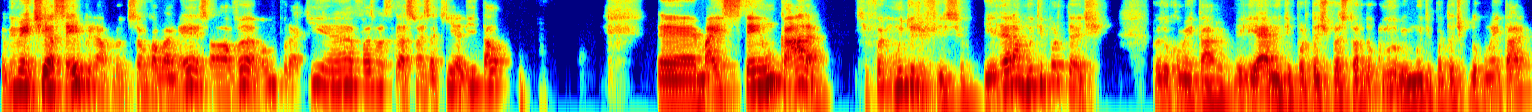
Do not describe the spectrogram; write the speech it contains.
Eu me metia sempre na produção com a Vanessa, falava, vamos por aqui, né, faz umas ligações aqui ali e tal. É, mas tem um cara que foi muito difícil e ele era muito importante para o documentário. Ele é muito importante para a história do clube, muito importante para o documentário.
